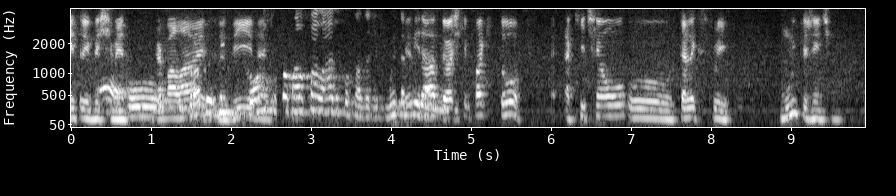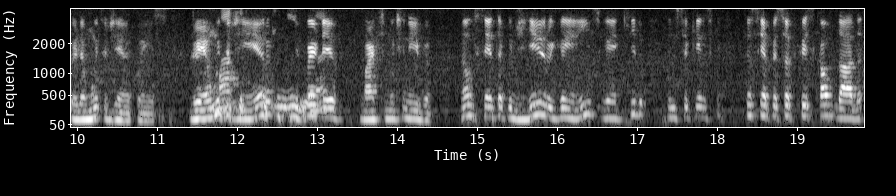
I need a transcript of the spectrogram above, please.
entra em investimento é, o, Herbalife, o da vida. ficou mal falado por causa de muita Exato, pirâmide. eu acho que impactou. Aqui tinha o, o Telex Free. Muita gente perdeu muito dinheiro com isso. Ganhou muito Marketing dinheiro e né? perdeu. Né? Marketing multinível. Não, você entra com dinheiro e ganha isso, ganha aquilo, não sei o que, não sei o que. Então, assim, a pessoa fica escaldada.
